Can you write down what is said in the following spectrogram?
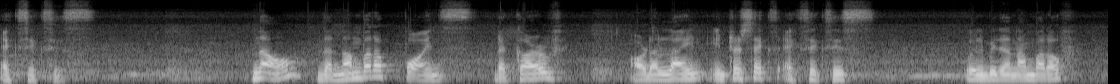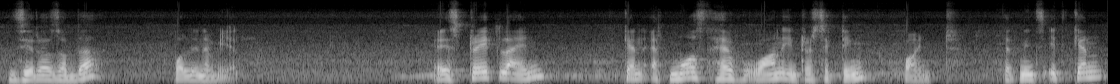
x-axis. Now, the number of points the curve or the line intersects x-axis will be the number of zeros of the polynomial. A straight line can at most have one intersecting point. That means it can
